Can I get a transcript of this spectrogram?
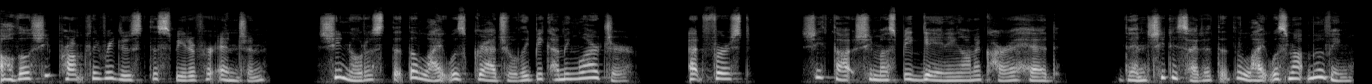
Although she promptly reduced the speed of her engine, she noticed that the light was gradually becoming larger. At first, she thought she must be gaining on a car ahead. Then she decided that the light was not moving.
